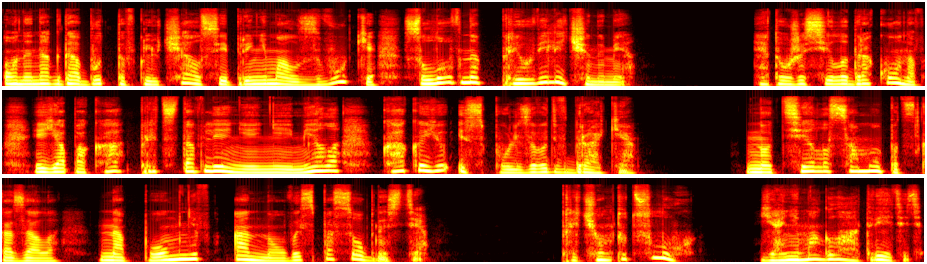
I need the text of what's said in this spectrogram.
Он иногда будто включался и принимал звуки, словно преувеличенными. Это уже сила драконов, и я пока представления не имела, как ее использовать в драке. Но тело само подсказало, напомнив о новой способности. При чем тут слух? Я не могла ответить,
